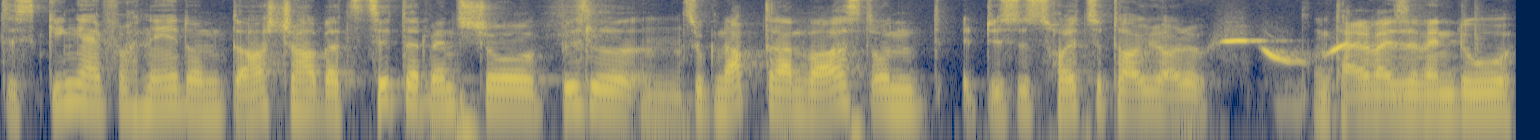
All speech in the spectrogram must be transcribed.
das ging einfach nicht und da hast du schon halb zittert, wenn du schon ein bisschen zu knapp dran warst und das ist heutzutage also, Und teilweise, wenn du,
